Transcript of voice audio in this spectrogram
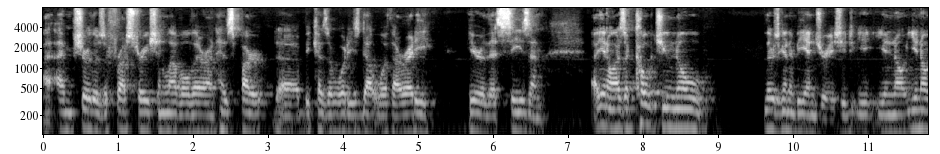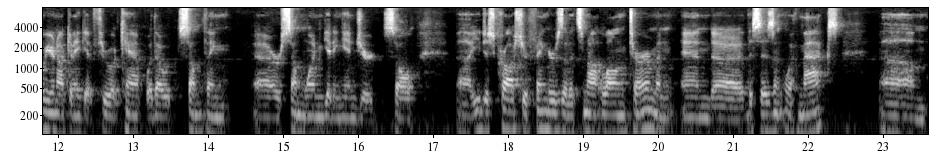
I, I'm sure there's a frustration level there on his part uh, because of what he's dealt with already here this season. Uh, you know, as a coach, you know there's going to be injuries. You, you you know you know you're not going to get through a camp without something uh, or someone getting injured. So. Uh, you just cross your fingers that it's not long term, and and uh, this isn't with Max um,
